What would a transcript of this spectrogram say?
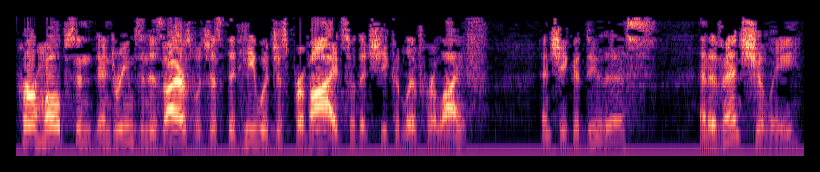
her hopes and, and dreams and desires was just that he would just provide so that she could live her life and she could do this. And eventually,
